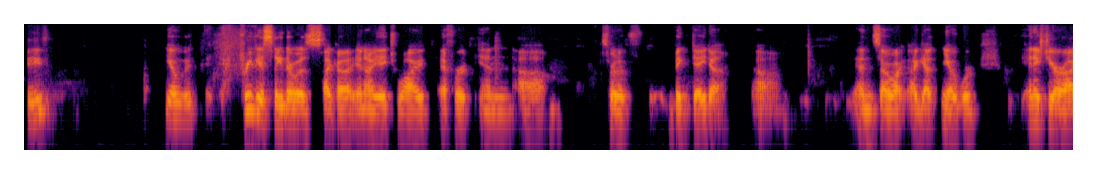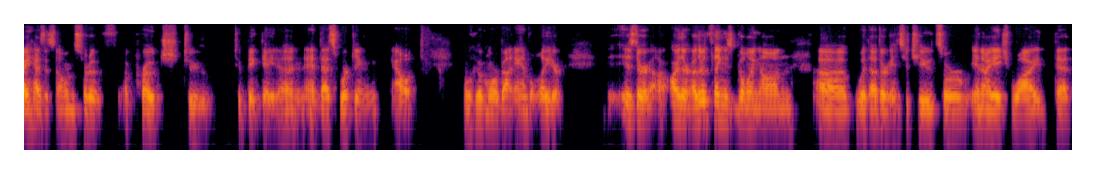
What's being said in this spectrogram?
Steve? you know, previously there was like a NIH-wide effort in um, sort of big data. um, And so I, I get, you know, we're, NHGRI has its own sort of approach to, to big data and, and that's working out. We'll hear more about AnVIL later. Is there, are there other things going on uh, with other institutes or NIH-wide that,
